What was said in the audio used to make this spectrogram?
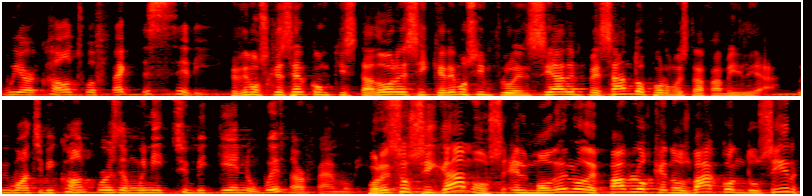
We are called to affect the city. Tenemos que ser conquistadores y queremos influenciar empezando por nuestra familia. We want to be conquerors and we need to begin with our family. Por eso sigamos el modelo de Pablo que nos va a conducir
